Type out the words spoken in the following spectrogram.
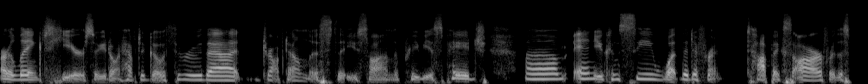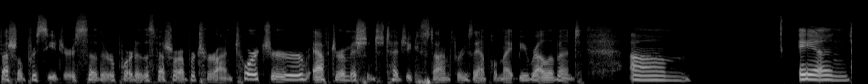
are linked here, so you don't have to go through that drop-down list that you saw on the previous page. Um, and you can see what the different topics are for the special procedures. So the report of the special rapporteur on torture after a mission to Tajikistan, for example, might be relevant. Um, and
